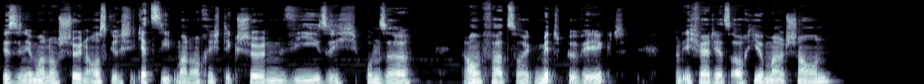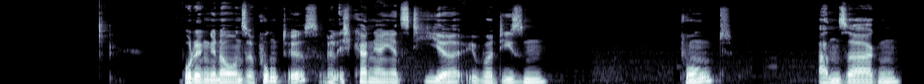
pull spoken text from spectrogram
Wir sind immer noch schön ausgerichtet. Jetzt sieht man auch richtig schön, wie sich unser Raumfahrzeug mitbewegt. Und ich werde jetzt auch hier mal schauen, wo denn genau unser Punkt ist, weil ich kann ja jetzt hier über diesen Punkt ansagen,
